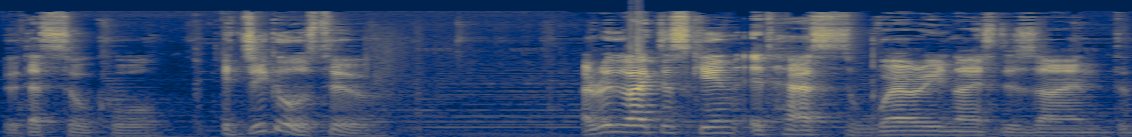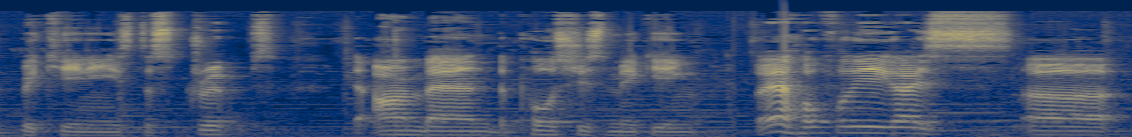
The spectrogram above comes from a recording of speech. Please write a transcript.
Dude, that's so cool. It jiggles too. I really like the skin. It has very nice design. The bikinis, the strips, the armband, the pose she's making. So yeah, hopefully you guys, uh,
